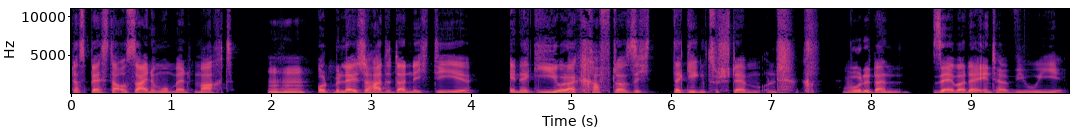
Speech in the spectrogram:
das Beste aus seinem Moment macht. Mhm. Und Malaysia hatte dann nicht die Energie oder Kraft, da sich dagegen zu stemmen und wurde dann selber der Interviewee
